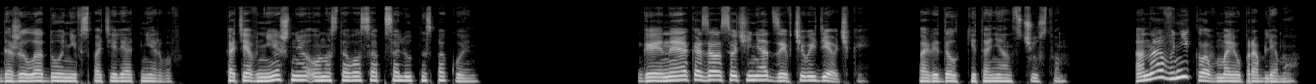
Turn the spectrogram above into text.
даже ладони вспотели от нервов, хотя внешне он оставался абсолютно спокоен. «ГНЭ оказалась очень отзывчивой девочкой», — поведал Китанян с чувством. «Она вникла в мою проблему.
